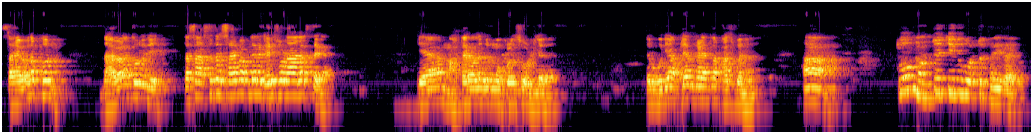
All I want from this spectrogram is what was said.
साहेबाला फोन. दहा वेळा करू दे. तसं असतं तर साहेब आपल्याला घरी सोडा आला असतं का? त्या म्हाताऱ्याला जर मोकळं सोडलं तर उद्या आपल्याच गळ्यातला फास बनल. हा. तो म्हणतोय ती बी गोष्ट खरी आहे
